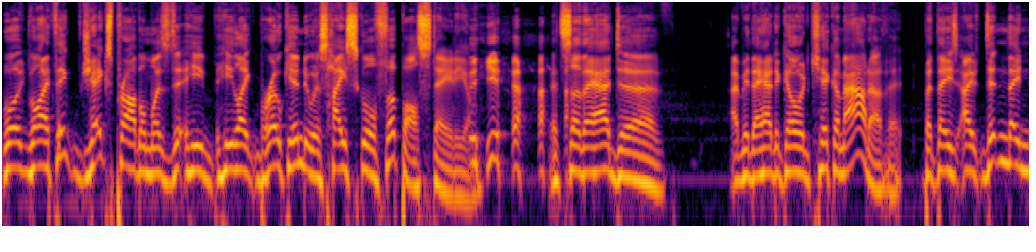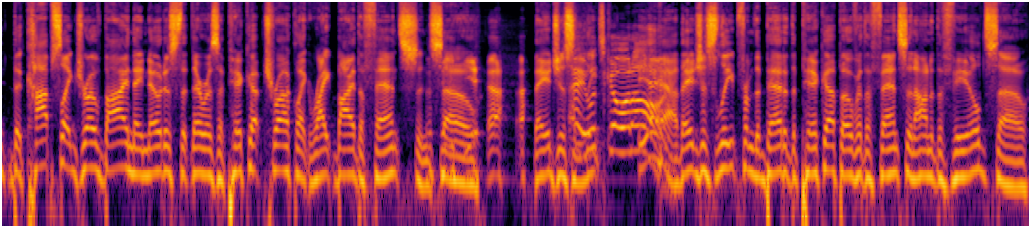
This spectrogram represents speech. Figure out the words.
Well, well, I think Jake's problem was that he he like broke into his high school football stadium, Yeah, and so they had to. I mean, they had to go and kick him out of it. But they I, didn't. They the cops like drove by and they noticed that there was a pickup truck like right by the fence, and so Yeah. they just Hey, what's going on? Yeah, they just leaped from the bed of the pickup over the fence and onto the field. So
